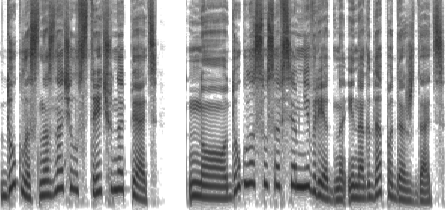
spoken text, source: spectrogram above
Дуглас назначил встречу на пять, но Дугласу совсем не вредно иногда подождать.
